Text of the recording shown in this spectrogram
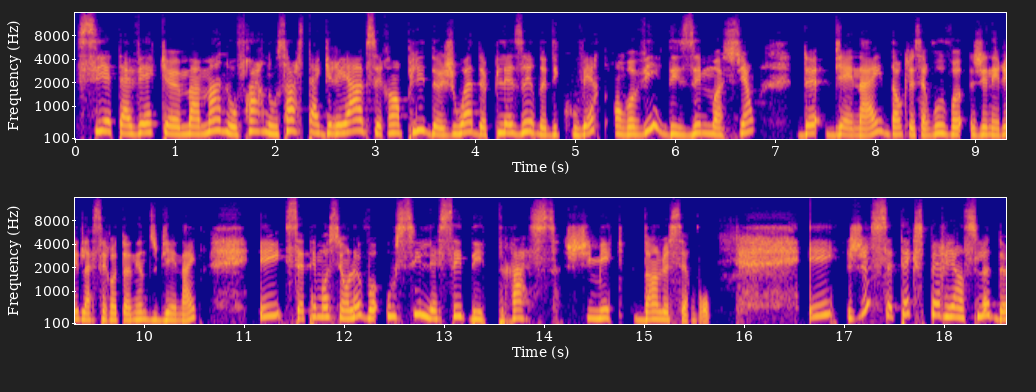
si est avec euh, maman, nos frères, nos sœurs, c'est agréable, c'est rempli de joie, de plaisir, de découverte. On va vivre des émotions de bien-être. Donc, le cerveau va générer de la sérotonine du bien-être. Et cette émotion-là va aussi laisser des traces chimiques dans le cerveau. Et juste cette expérience-là de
